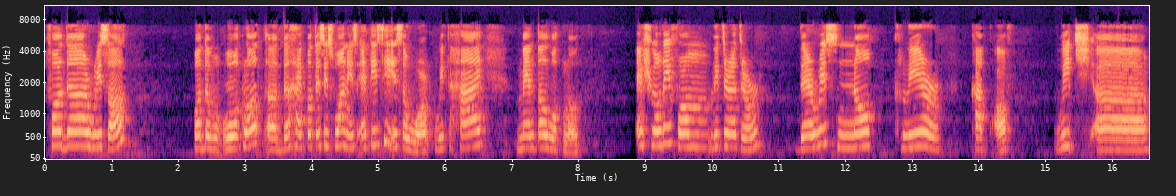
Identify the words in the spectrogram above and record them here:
For the result, for the workload, uh, the hypothesis one is ATC is a work with high mental workload. Actually, from literature, there is no clear cut-off which uh,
